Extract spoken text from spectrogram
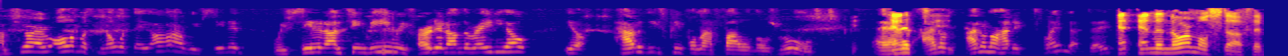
I'm sure all of us know what they are. We've seen it. We've seen it on TV. We've heard it on the radio you know, how do these people not follow those rules? And, and I don't, I don't know how to that, Dave. And, and the normal stuff that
